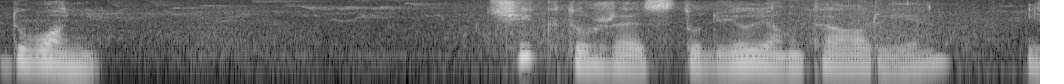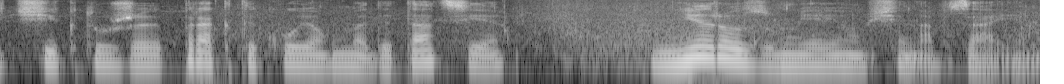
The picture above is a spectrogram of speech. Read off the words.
dłoń. Ci, którzy studiują teorię i ci, którzy praktykują medytację, nie rozumieją się nawzajem.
